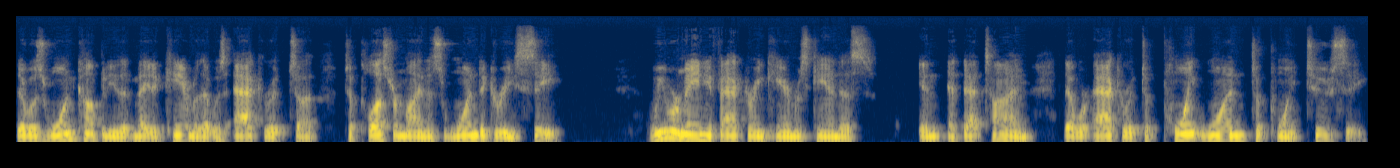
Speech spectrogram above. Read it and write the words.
there was one company that made a camera that was accurate to, to plus or minus one degree C. We were manufacturing cameras, Candice, in at that time that were accurate to 0.1 to 0.2 C.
